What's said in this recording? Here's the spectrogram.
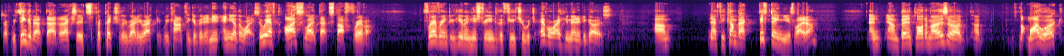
So if we think about that, it actually it's perpetually radioactive. We can't think of it in any other way. So we have to isolate that stuff forever. Forever into human history, into the future, whichever way humanity goes. Um, now, if you come back 15 years later, and um, Bernd Lottermoser, I, I, not my work,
